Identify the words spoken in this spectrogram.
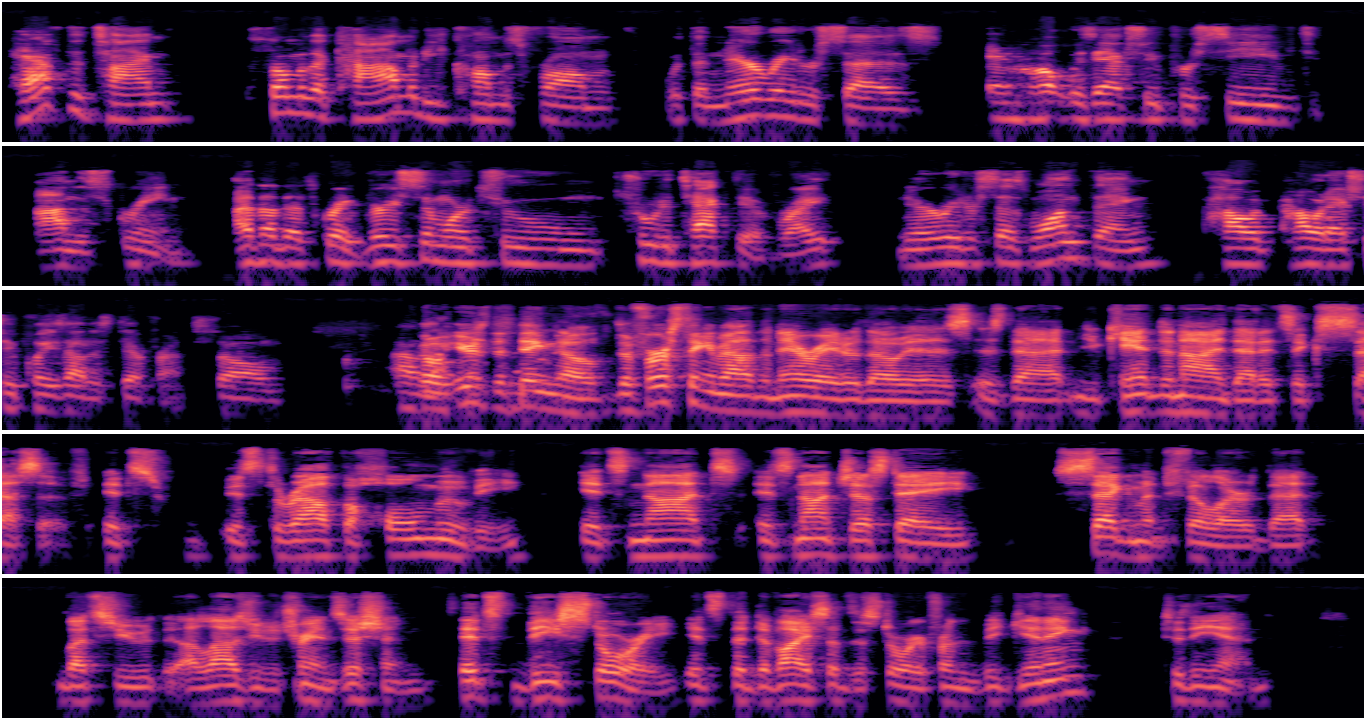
half the time, some of the comedy comes from what the narrator says and how it was actually perceived on the screen. I thought that's great. Very similar to True Detective, right? narrator says one thing, how how it actually plays out is different. So. So here's the thing, though. The first thing about the narrator, though, is is that you can't deny that it's excessive. It's it's throughout the whole movie. It's not it's not just a segment filler that lets you allows you to transition. It's the story. It's the device of the story from the beginning to the end.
